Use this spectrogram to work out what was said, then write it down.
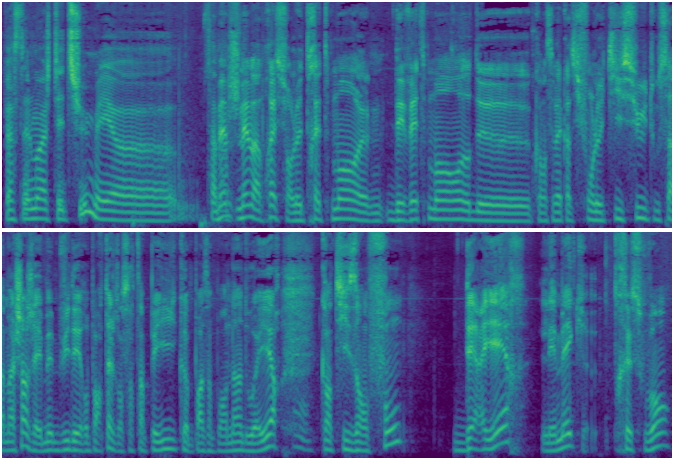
personnellement acheté dessus, mais euh, ça même, marche. même après sur le traitement euh, des vêtements, de comment ça s'appelle quand ils font le tissu, tout ça machin. J'avais même vu des reportages dans certains pays, comme par exemple en Inde ou ailleurs, quand ils en font. Derrière, les mecs, très souvent,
